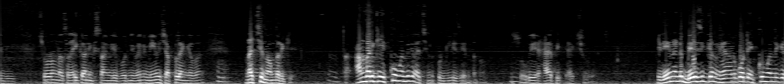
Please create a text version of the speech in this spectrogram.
ఇది చూడండి అసలు ఐకానిక్ సాంగ్ అయిపోతుంది. ఇవన్నీ మేము చెప్పలేం కదా. నచ్చింది అందరికీ. అందరికీ ఎక్కువ మందికి నచ్చింది ఇప్పుడు రిలీజ్ అయిన తర్వాత. సో వీఆర్ హ్యాపీ యాక్చువల్గా ఇదేంటంటే బేసిక్గా నేను అనుకోవటం ఎక్కువ మందికి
